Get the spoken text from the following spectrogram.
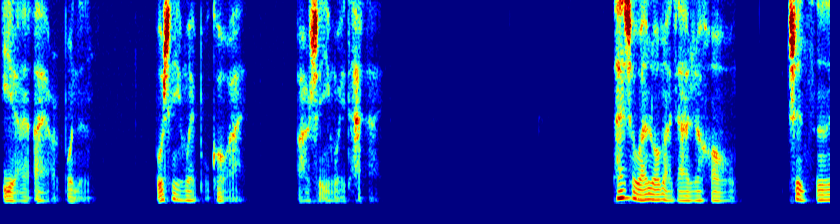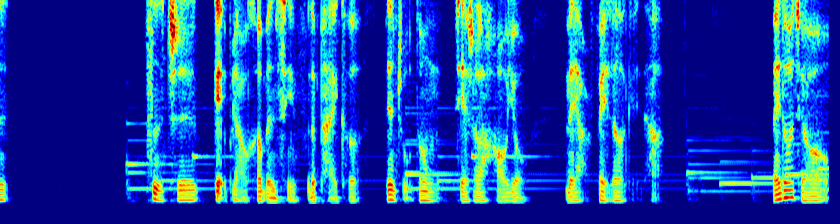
依然爱而不能，不是因为不够爱，而是因为太爱。拍摄完《罗马假日》后，斥资自知给不了赫本幸福的派克，便主动介绍了好友梅尔费勒给他。没多久，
